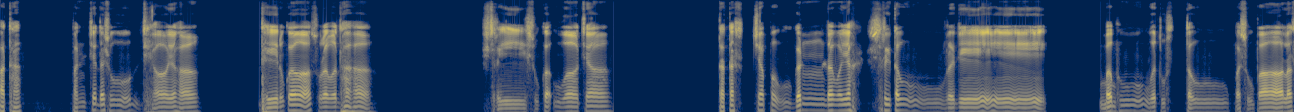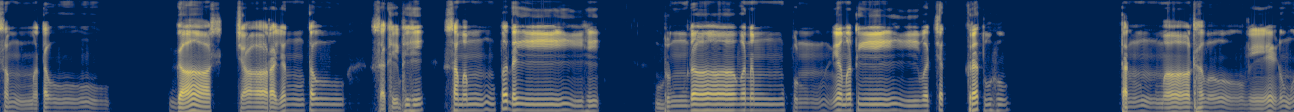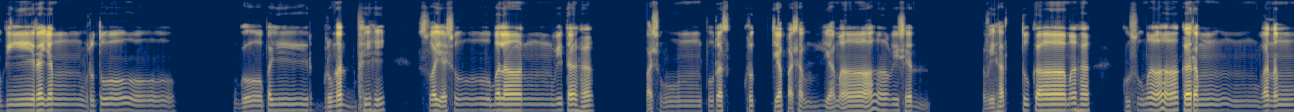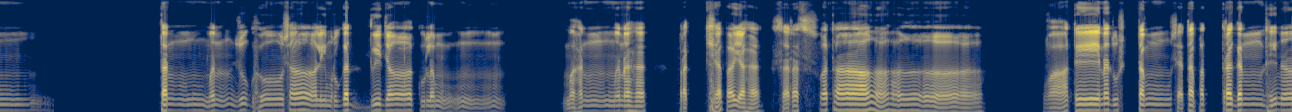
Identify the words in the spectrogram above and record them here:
अथ पञ्चदशोऽध्यायः। धेनुकासुरवधः। श्रीशुक उवाच। ततश्च पौगण्डवयः श्रितौ व्रजे। बभूवतुस्तौ पशुपालसम्मतौ गाश्चारयन्तौ सखिभिः समम् पदैः बृन्दावनम् पुण्यमतीव चक्रतुः तन्माधवो वेणुमुदीरयन् वृतो गोपैर्गृणद्भिः स्वयशोबलान्वितः पशव्यमाविशद्। विहर्तुकामः कुसुमाकरम् वनम्। तन्मञ्जुघोषालिमृगद् द्विजाकुलम् महन्मनः प्रख्यपयः सरस्वता। वातेन दुष्टम् शतपत्रगन्धिना।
